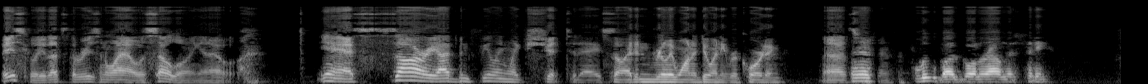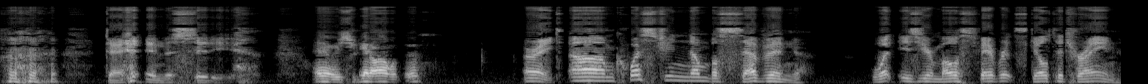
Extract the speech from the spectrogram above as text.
Basically, that's the reason why I was soloing it out. Yeah, sorry, I've been feeling like shit today, so I didn't really want to do any recording. That's Yeah. okay. Blue bug going around this city. in the city. Anyway, we should get on with this. Alright, um, question number seven. What is your most favorite skill to train?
